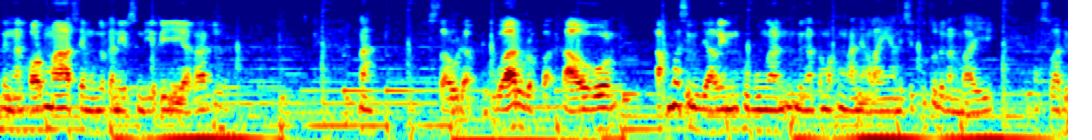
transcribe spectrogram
dengan hormat saya mengundurkan diri sendiri ya kan? Nah setelah udah keluar udah 4 tahun aku masih menjalin hubungan dengan teman-teman yang lain yang di situ tuh dengan baik. Nah, setelah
